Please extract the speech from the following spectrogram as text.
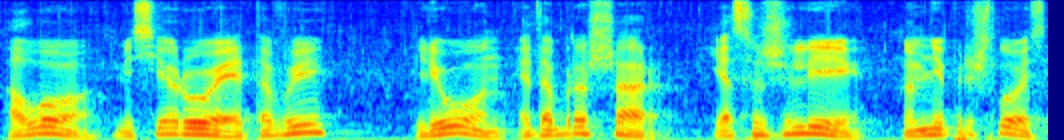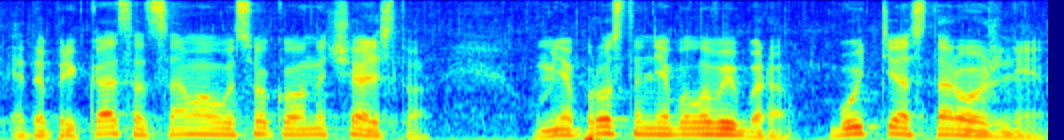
«Алло, месье Руэ, это вы?» «Леон, это Брошар. Я сожалею, но мне пришлось. Это приказ от самого высокого начальства. У меня просто не было выбора. Будьте осторожнее.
